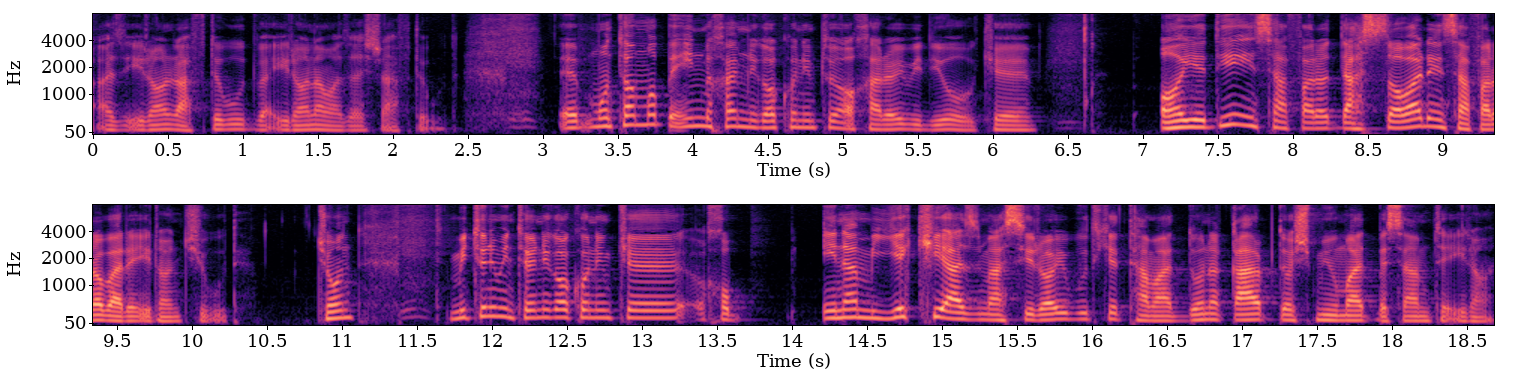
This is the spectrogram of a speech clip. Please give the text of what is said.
از ایران رفته بود و ایران هم ازش رفته بود. منتها ما به این می‌خوایم نگاه کنیم توی آخرای ویدیو که آیدی این سفرها دستاورد این سفرها برای ایران چی بوده؟ چون می‌تونیم اینطوری نگاه کنیم که خب اینم یکی از مسیرهایی بود که تمدن غرب داشت میومد به سمت ایران.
